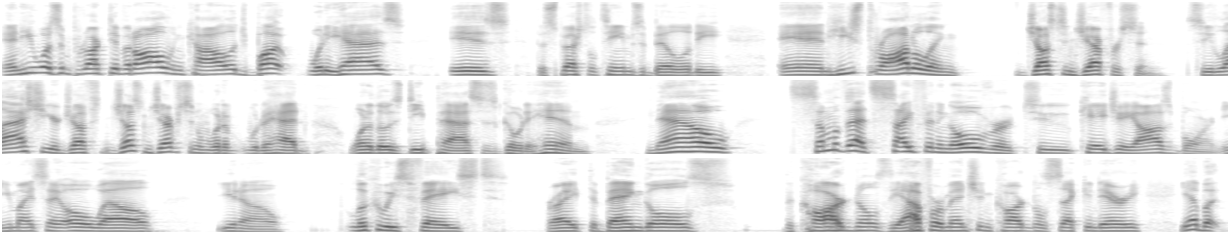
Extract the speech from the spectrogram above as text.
and he wasn't productive at all in college. But what he has is the special teams ability, and he's throttling Justin Jefferson. See, last year Justin Jefferson would have would have had one of those deep passes go to him. Now some of that siphoning over to KJ Osborn. You might say, oh, well, you know, look who he's faced, right? The Bengals, the Cardinals, the aforementioned Cardinals secondary. Yeah, but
